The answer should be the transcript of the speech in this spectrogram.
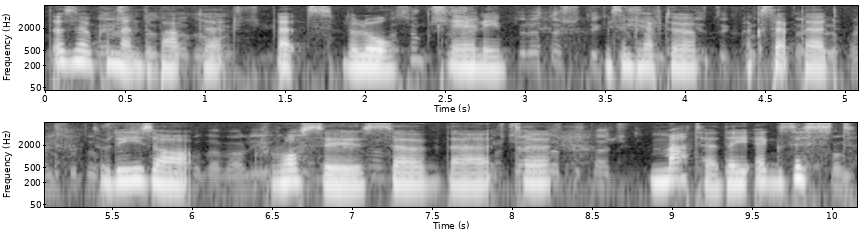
There's no comment about that. That's the law, clearly. We simply have to accept that. So these are crosses uh, that uh, matter, they exist.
